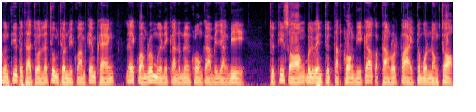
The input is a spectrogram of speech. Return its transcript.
พื้นที่ประชาชนและชุมชนมีความเข้มแข็ง และให้ความร่วมมือในการดำเนินโครงการเป็นอย่างดี จุดที่ 2 บริเวณจุดตัดคลองดี 9 กับทางรถไฟตำบลหนองจอก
